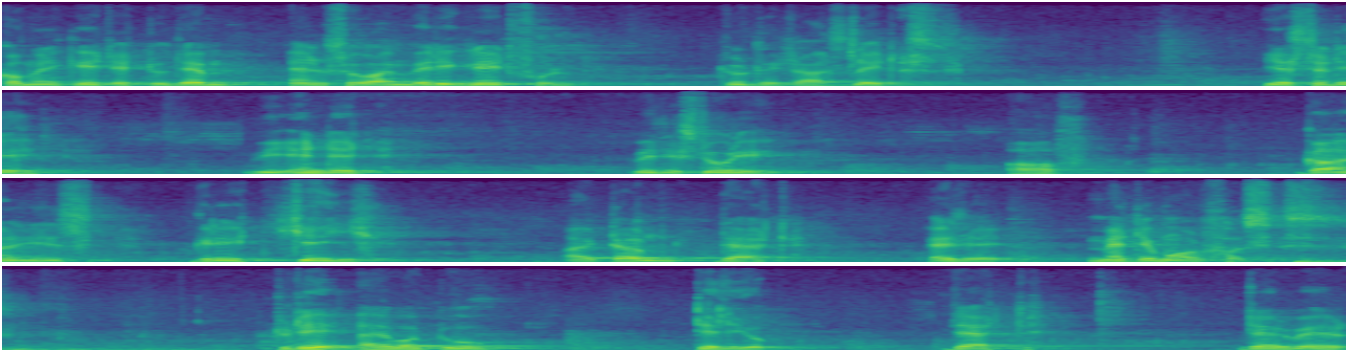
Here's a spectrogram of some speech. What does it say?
communicated to them, and so I'm very grateful to the translators. Yesterday, we ended with the story of Gandhi's great change. I termed that as a metamorphosis. Today, I want to tell you that there were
